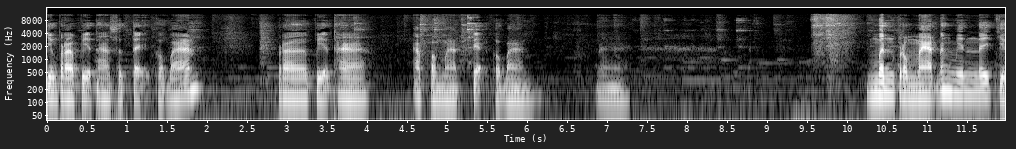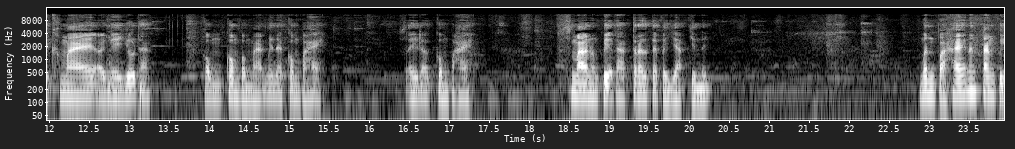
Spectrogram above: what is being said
យើងប្រើពាក្យថាសតិក៏បាន ប្រើពាក្យថាអបមាទៈក៏បានណាមិនប្រមាទហ្នឹងមានន័យជាខ្មែរឲ្យងាយយល់ថាកុំកុំប្រមាទមានតែកុំប្រហែសស្អីដល់កុំប្រហែស ស្មើនឹងពាក្យថាត្រូវតែប្រយ័ត្នជានិច្ចមិនប្រហែសហ្នឹងតាំងពី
